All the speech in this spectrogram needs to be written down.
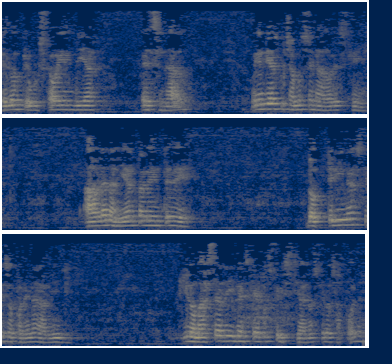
¿Qué es lo que busca hoy en día el Senado? Hoy en día escuchamos senadores que hablan abiertamente de doctrinas que se oponen a la Biblia. Y lo más terrible es que hay los cristianos que los apoyan.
